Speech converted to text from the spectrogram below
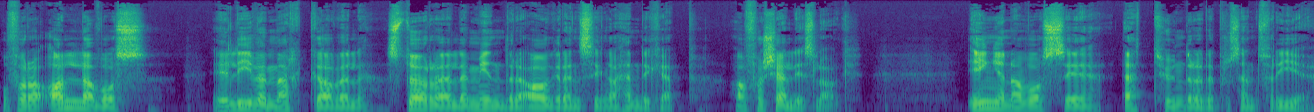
og for alle av oss er livet merka av større eller mindre avgrensing av handikap av forskjellig slag. Ingen av oss er 100 frie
